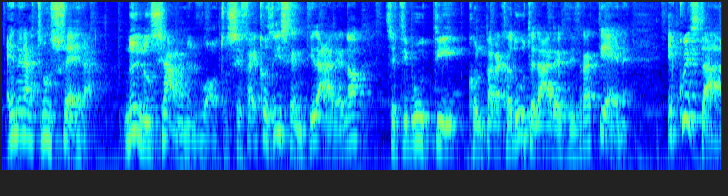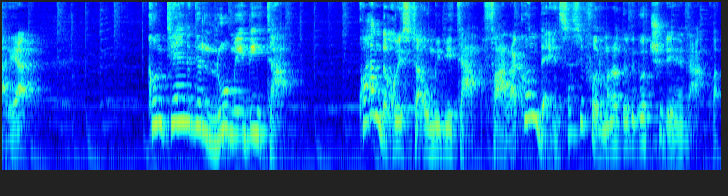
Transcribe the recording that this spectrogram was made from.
è nell'atmosfera. Noi non siamo nel vuoto, se fai così senti l'aria, no? Se ti butti col paracadute l'aria ti trattiene. E quest'aria contiene dell'umidità. Quando questa umidità fa la condensa si formano delle goccioline d'acqua.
